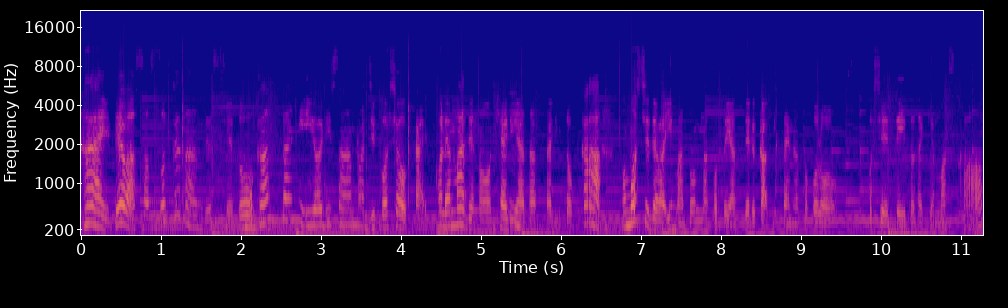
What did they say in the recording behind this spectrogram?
はい、では早速なんですけど、簡単にいおりさんの自己紹介、これまでのキャリアだったりとか、モッシュでは今どんなことやってるかみたいなところを教えていただけますか？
